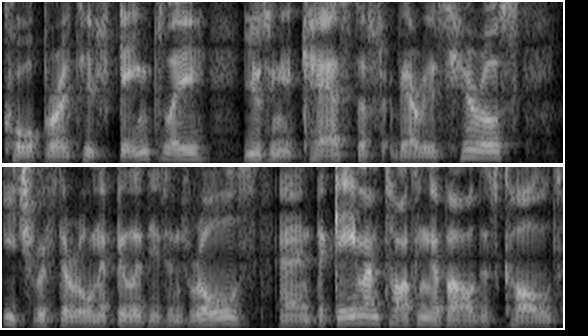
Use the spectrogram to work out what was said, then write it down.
cooperative gameplay using a cast of various heroes, each with their own abilities and roles. And the game I'm talking about is called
